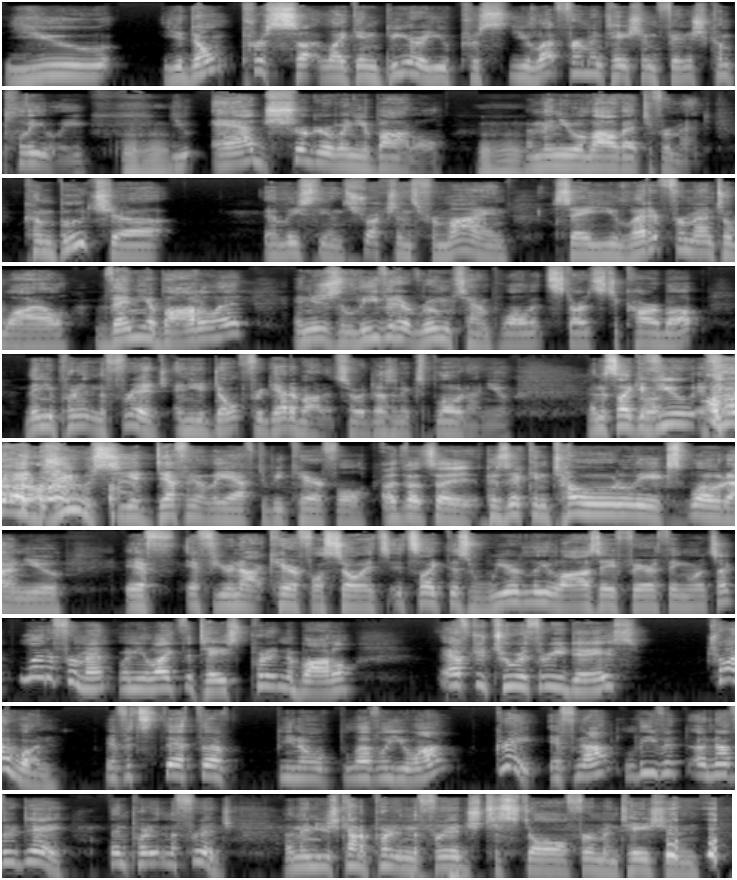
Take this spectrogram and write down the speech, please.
you you don't preci- like in beer you pres- you let fermentation finish completely. Mhm, You add sugar when you bottle, mhm. and then you allow that to ferment. Kombucha, at least the instructions for mine say you let it ferment a while, then you bottle it, and you just leave it at room temp while it starts to carb up. Then you put it in the fridge, and you don't forget about it so it doesn't explode on you. And it's like if you if you add juice, you definitely have to be careful I was about to say. because it can totally explode on you if if you're not careful. So it's it's like this weirdly laissez-faire thing where it's like let it ferment when you like the taste, put it in a bottle. After two or three days, try one. If it's at the you know level you want, great. If not, leave it another day. Then put it in the fridge, and then you just kind of put it in the fridge to stall fermentation.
